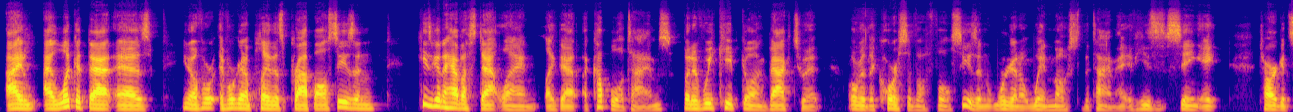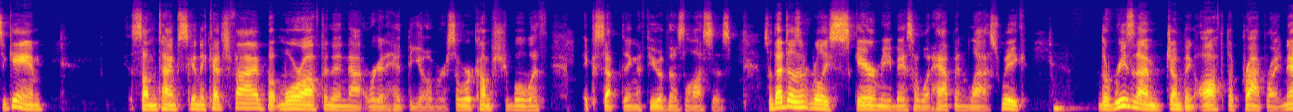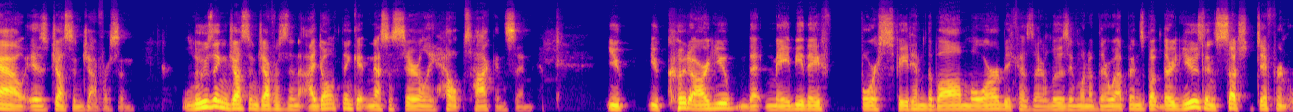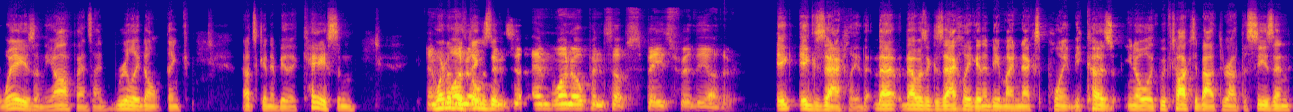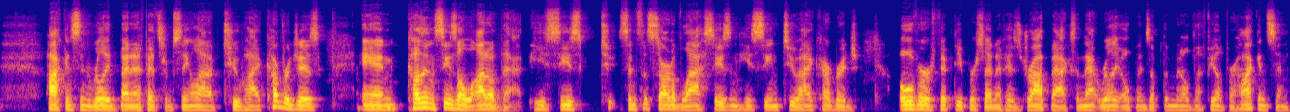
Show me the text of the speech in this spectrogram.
I I look at that as you know if we're if we're going to play this prop all season, he's going to have a stat line like that a couple of times. But if we keep going back to it, over the course of a full season, we're going to win most of the time. If he's seeing eight targets a game, sometimes he's going to catch five, but more often than not, we're going to hit the over. So we're comfortable with accepting a few of those losses. So that doesn't really scare me based on what happened last week. The reason I'm jumping off the prop right now is Justin Jefferson. Losing Justin Jefferson, I don't think it necessarily helps Hockenson. You you could argue that maybe they force feed him the ball more because they're losing one of their weapons, but they're used in such different ways in the offense. I really don't think that's going to be the case. And, and one, one of the things that and one opens up space for the other. exactly. That, that that was exactly going to be my next point because you know, like we've talked about throughout the season, Hockenson really benefits from seeing a lot of two high coverages, and mm-hmm. Cousins sees a lot of that. He sees two, since the start of last season, he's seen two high coverage over 50% of his dropbacks, and that really opens up the middle of the field for Hockenson.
